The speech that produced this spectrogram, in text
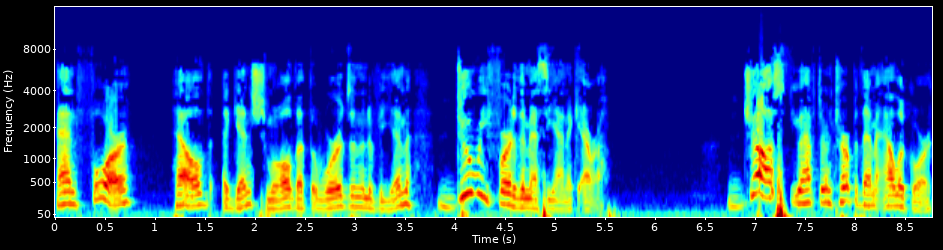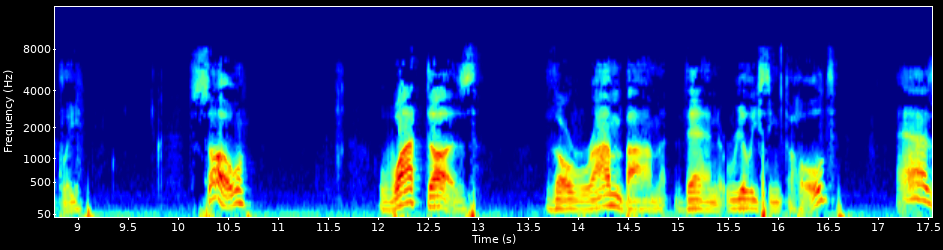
And four, held against Shmuel that the words in the Nevi'im do refer to the Messianic era. Just, you have to interpret them allegorically. So, what does the Rambam then really seem to hold? As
